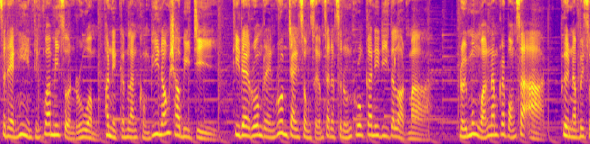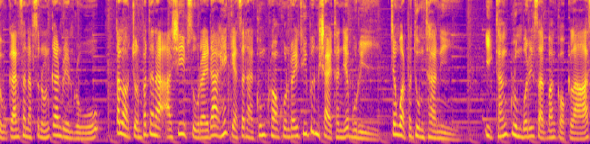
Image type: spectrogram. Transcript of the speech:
แสดงให้เห็นถึงความมีส่วนร่วมผนึกกำลังของพี่น้องชาวบีจีที่ได้ร่วมแรงร่วมใจส่งเสริมสนับสนุนโครงการดีๆตลอดมา โดยมุ่งหวังนำกระป๋องสะอาด เพื่อนำไปสู่การสนับสนุนการเรียนรู้ ตลอดจนพัฒนาอาชีพสู่รายได้ให้แก่สถานคุ้มครองคนไร้ที่พึ่งชายธัญบุรี จังหวัดปทุมธานี อีกทั้งกลุ่มบริษัทบางกอกกลาส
